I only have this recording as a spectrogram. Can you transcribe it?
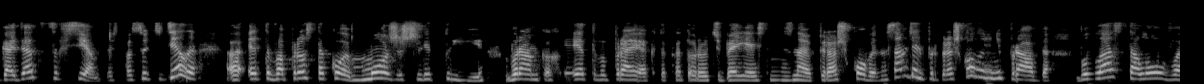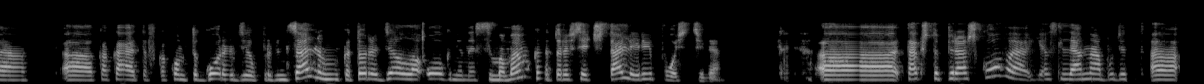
годятся всем. То есть, по сути дела, э, это вопрос такой, можешь ли ты в рамках этого проекта, который у тебя есть, не знаю, пирожковый. На самом деле, про пирожковый неправда. Была столовая какая-то в каком-то городе провинциальном, которая делала огненный SMM, который все читали и репостили. А, так что Пирожкова, если она будет а,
